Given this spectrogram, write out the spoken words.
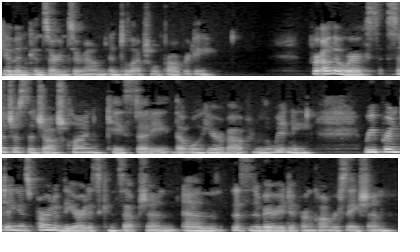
given concerns around intellectual property. For other works, such as the Josh Kline case study that we'll hear about from the Whitney, reprinting is part of the artist's conception, and this is a very different conversation.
